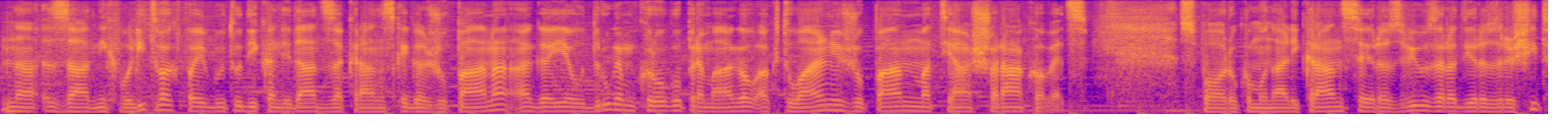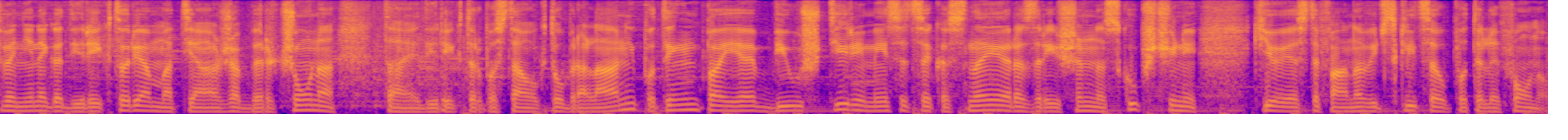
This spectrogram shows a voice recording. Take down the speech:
na zadnjih volitvah pa je bil tudi kandidat za kranskega župana, a ga je v drugem krogu premagal aktualni župan Matjaš Rakovec. Spor v komunali Kran se je razvil zaradi razrešitve njenega direktorja Matjaža Berčona. Ta je direktor postal oktobra lani, potem pa je bil štiri mesece kasneje razrešen na skupščini, ki jo je Stefanovič sklical po telefonu.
